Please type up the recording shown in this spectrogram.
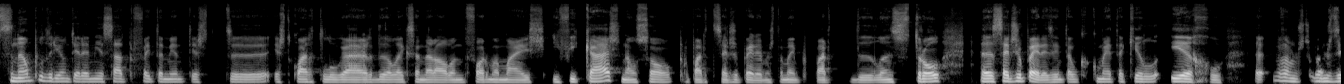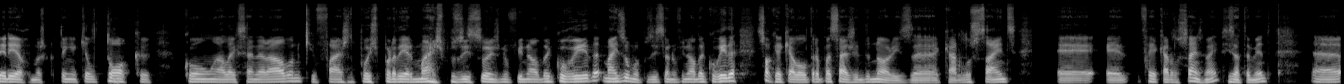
senão poderiam ter ameaçado perfeitamente este, este quarto lugar de Alexander Albon de forma mais eficaz, não só por parte de Sérgio Pérez, mas também por parte de Lance Stroll. Uh, Sérgio Pérez, então, que comete aquele erro, uh, vamos, vamos dizer erro, mas que tem aquele toque com Alexander Albon, que o faz depois perder mais posições no final da corrida, mais uma posição no final da corrida, só que aquela ultrapassagem de Norris a Carlos Sainz é, é, foi a Carlos Sainz, não é? Exatamente. Uh,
